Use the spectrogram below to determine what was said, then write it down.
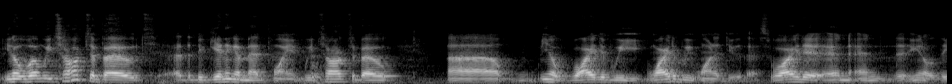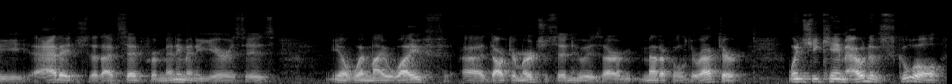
you know, when we talked about at the beginning of MedPoint, we talked about, uh, you know, why did we why did we want to do this? Why did and and the, you know the adage that I've said for many many years is, you know, when my wife, uh, Dr. Murchison, who is our medical director, when she came out of school,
